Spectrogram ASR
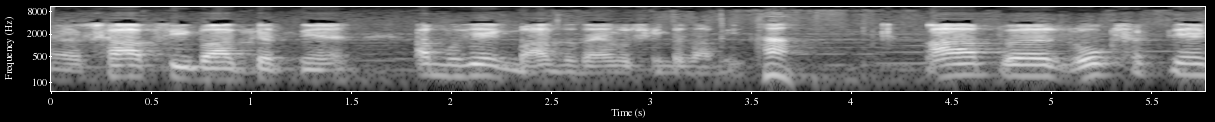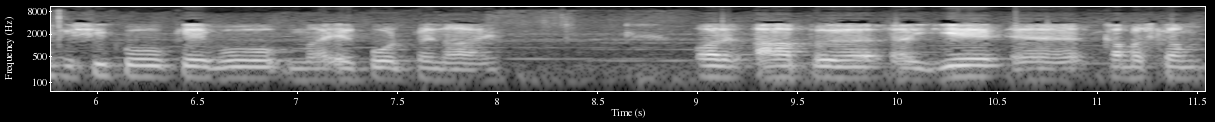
साफ़ सी बात करते हैं। अब मुझे एक बात बताएँ वसीम बदामी। हाँ। आप रोक सकते हैं किसी को कि वो एयरपोर्ट में ना आए? और आप ये कम से कम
